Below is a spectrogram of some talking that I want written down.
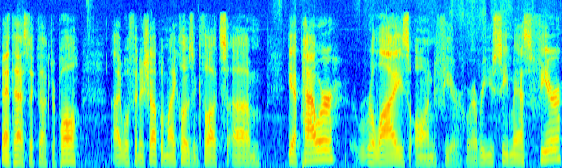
Fantastic, Dr. Paul. I will finish up with my closing thoughts. Um, yeah, power relies on fear. Wherever you see mass fear,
